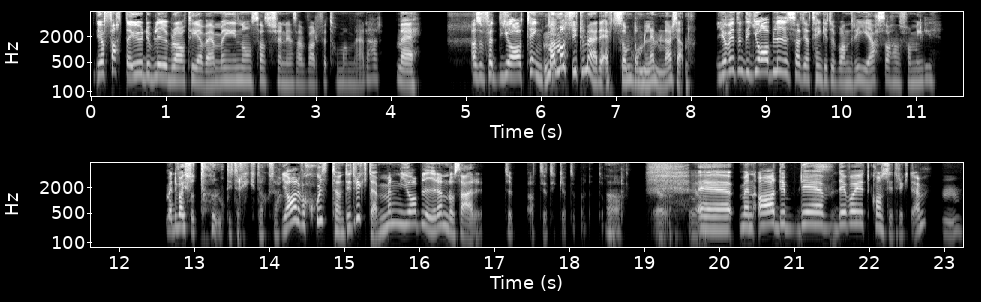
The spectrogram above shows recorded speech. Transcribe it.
Jag fattar ju, det blir ju bra tv, men någonstans känner jag så här, varför tog man med det här? Nej. Alltså för jag tänker... Man måste ju ta med det eftersom de lämnar sen. Jag vet inte, jag blir så att jag tänker typ på Andreas och hans familj. Men det var ju så töntigt rykte också. Ja, det var skittöntigt rykte, men jag blir ändå så här, typ att jag tycker att det var lite onödigt. Ja. Eh, men ja, det, det, det var ju ett konstigt rykte. Mm.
